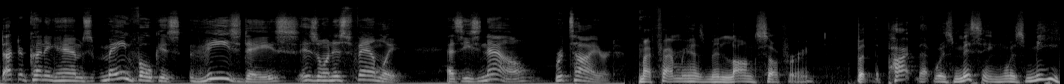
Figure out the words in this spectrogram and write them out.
Dr. Cunningham's main focus these days is on his family, as he's now retired. My family has been long suffering, but the part that was missing was me.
